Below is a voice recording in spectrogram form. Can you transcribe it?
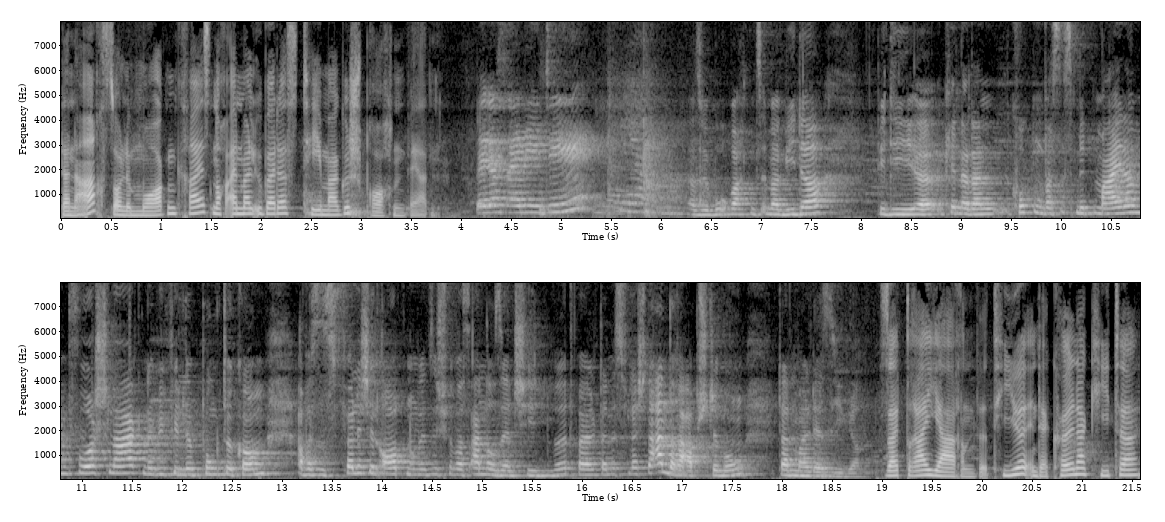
Danach soll im Morgenkreis noch einmal über das Thema gesprochen werden. Wäre das eine Idee? Also wir beobachten es immer wieder, wie die äh, Kinder dann gucken, was ist mit meinem Vorschlag, ne, wie viele Punkte kommen. Aber es ist völlig in Ordnung, wenn sich für was anderes entschieden wird, weil dann ist vielleicht eine andere Abstimmung dann mal der Sieger. Seit drei Jahren wird hier in der Kölner Kita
